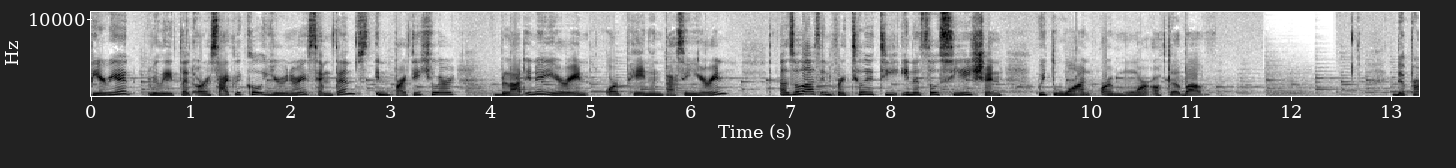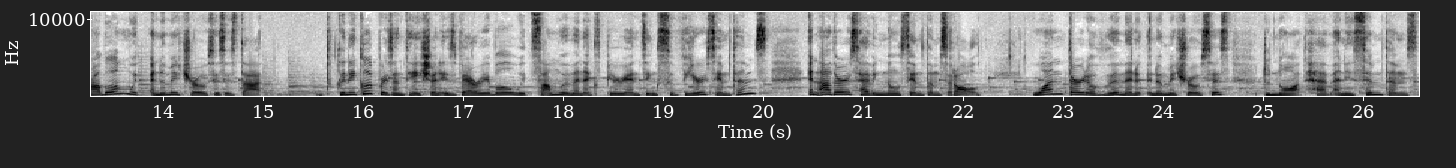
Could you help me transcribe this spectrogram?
Period related or cyclical urinary symptoms, in particular blood in the urine or pain when passing urine, as well as infertility in association with one or more of the above. The problem with endometriosis is that clinical presentation is variable with some women experiencing severe symptoms and others having no symptoms at all. One third of women with endometriosis do not have any symptoms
